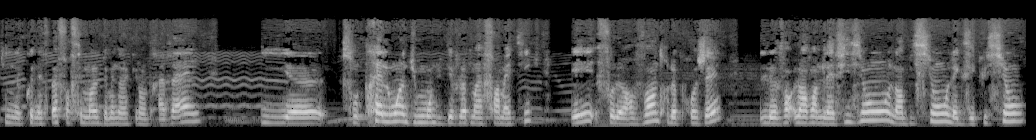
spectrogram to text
qui ne connaissent pas forcément le domaine dans lequel on travaille, qui euh, sont très loin du monde du développement informatique, et il faut leur vendre le projet, le, leur vendre la vision, l'ambition, l'exécution,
